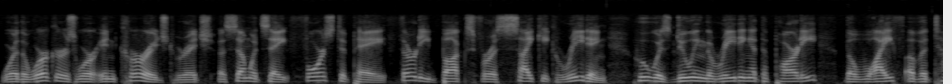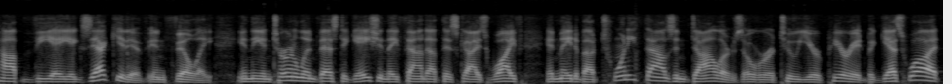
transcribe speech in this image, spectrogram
where the workers were encouraged, Rich, uh, some would say forced to pay 30 bucks for a psychic reading. Who was doing the reading at the party? The wife of a top VA executive in Philly. In the internal investigation, they found out this guy's wife had made about $20,000 over a two year period. But guess what?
